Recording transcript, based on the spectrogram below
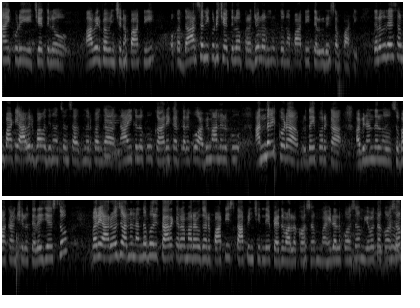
నాయకుడి చేతిలో ఆవిర్భవించిన పార్టీ ఒక దార్శనికుడి చేతిలో ప్రజ్వలుతున్న party Telugu Desam party. Telugu Desam party ఆవిర్భావ దినోత్సవం సందర్భంగా నాయకులకు కార్యకర్తలకు అభిమానులకు అందరికి కూడా హృదయపూర్వక అభినందనలు శుభాకాంక్షలు తెలియజేస్తూ మరి ఆ రోజు అన్న నందమూరి తారక రామారావు గారు పార్టీ స్థాపించిందే పేదవాళ్ళ కోసం మహిళల కోసం యువత కోసం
